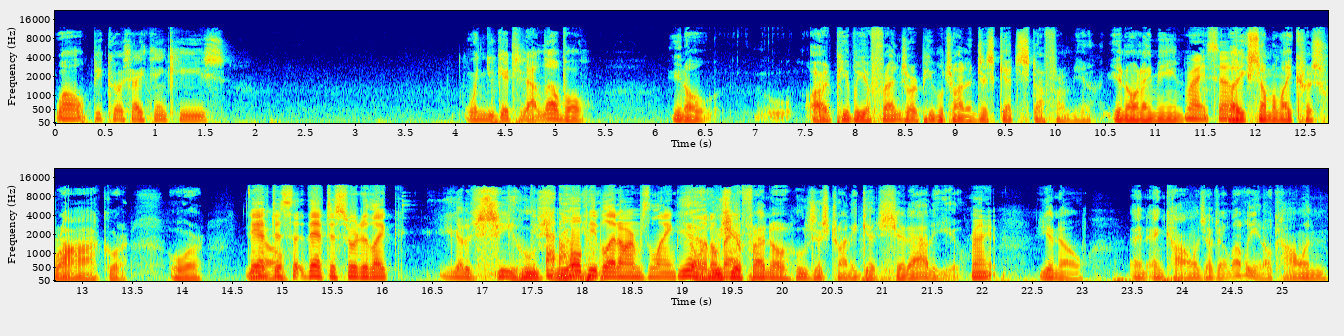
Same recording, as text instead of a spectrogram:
well, because I think he's. When you get to that level, you know, are people your friends or are people trying to just get stuff from you? You know what I mean? Right. So Like someone like Chris Rock or, or they have know, to they have to sort of like You got to see who's h- really- hold people at arm's length a Yeah, little who's bit. your friend or who's just trying to get shit out of you? right. you know, and and Colin's at that level. You know, Colin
